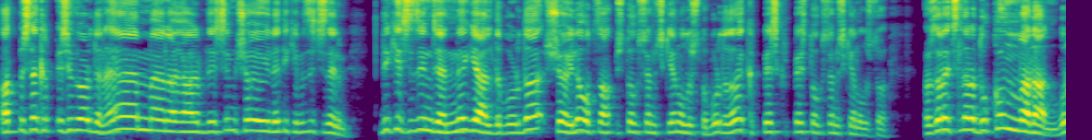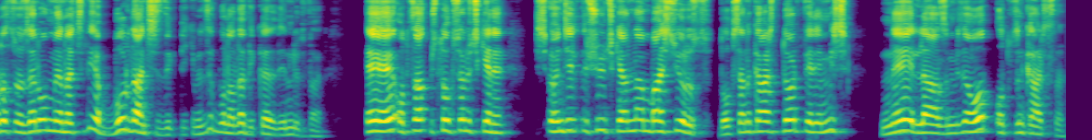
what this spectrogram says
60'da 45'i gördün. Hemen kardeşim şöyle dikimizi çizelim. Diki çizince ne geldi burada? Şöyle 30 60 90 üçgen oluştu. Burada da 45 45 90 üçgen oluştu. Özel açılara dokunmadan burası özel olmayan açı diye buradan çizdik dikimizi. Buna da dikkat edin lütfen. E 30 60 90 üçgeni. Öncelikle şu üçgenden başlıyoruz. 90'ın karşısı 4 verilmiş. Ne lazım bize? Hop 30'un karşısı.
